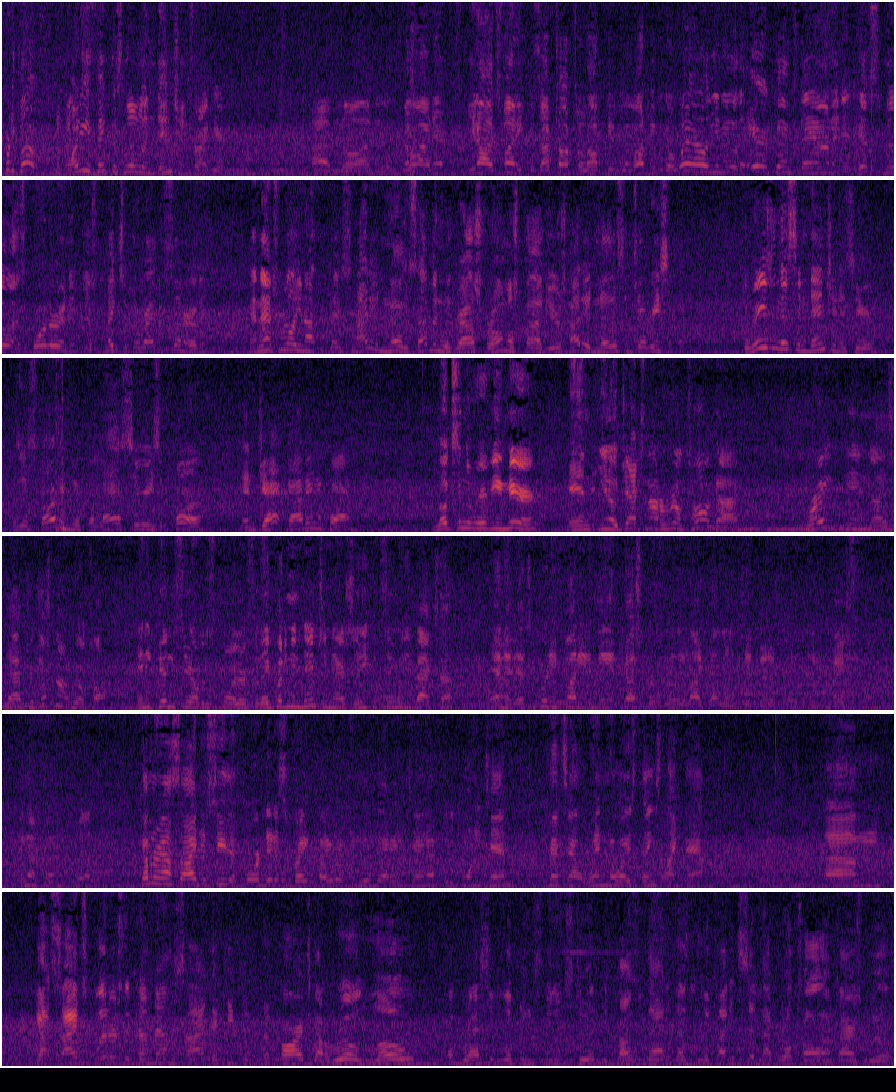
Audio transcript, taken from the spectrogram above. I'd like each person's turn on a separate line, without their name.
pretty close. Why do you think this little indention's right here?
I have no idea.
No idea. You know, it's funny because I've talked to a lot of people, and a lot of people go, well, you know, the air comes down and it hits the middle of that spoiler and it just makes it go right in the center of it. And that's really not the case. And I didn't know this. I've been with Roush for almost five years, and I didn't know this until recently. The reason this indention is here is it started with the last series of car, and Jack got in the car, looks in the rearview mirror, and you know, Jack's not a real tall guy, great in uh, stature, just not real tall. And he couldn't see over the spoiler, so they put an indention there so he could see when he backs up. And it, it's pretty funny to me, and customers really like that little tidbit of of information. Isn't that funny?
Yeah.
Coming around side, you see that Ford did us a great favor. They moved that antenna for the 2010, cuts out wind noise, things like that. Um, got side splitters that come down the side. They keep the, the car, it's got a real low, aggressive looking stance to it because of that. It doesn't look like it's sitting up real tall on tires and wheels.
